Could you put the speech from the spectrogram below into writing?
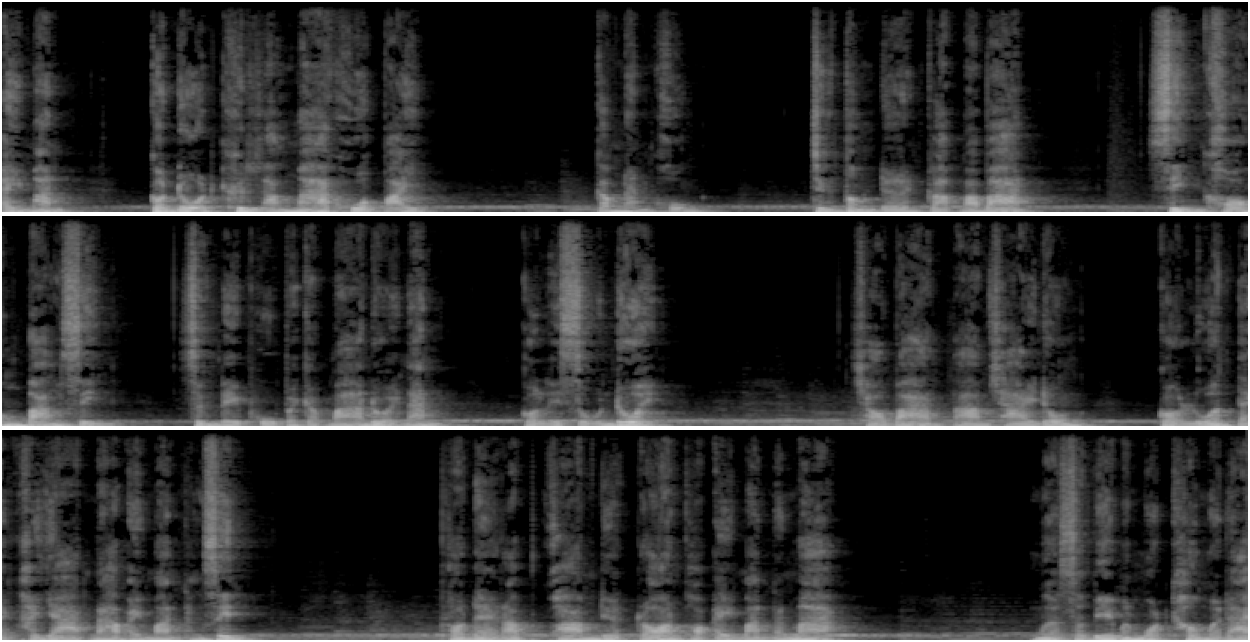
ไอ้มันก็โดดขึ้นหลังม้าขวบไป กำนันคงจึงต้องเดินกลับมาบ้าน สิ่งของบางสิ่งซึ่งได้ผูกไปกับม้าด้วยนั้น ก็เลยสูญด้วย ชาวบ้านตามชายดง ก็ล้วนแต่ขยาดน้ำไอ้มันทั้งสิ้น เพราะได้รับความเดือดร้อนเพราะไอ้มันนั้นมาก เมื่อสเสบียงมันหมดเข้าเมาได้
